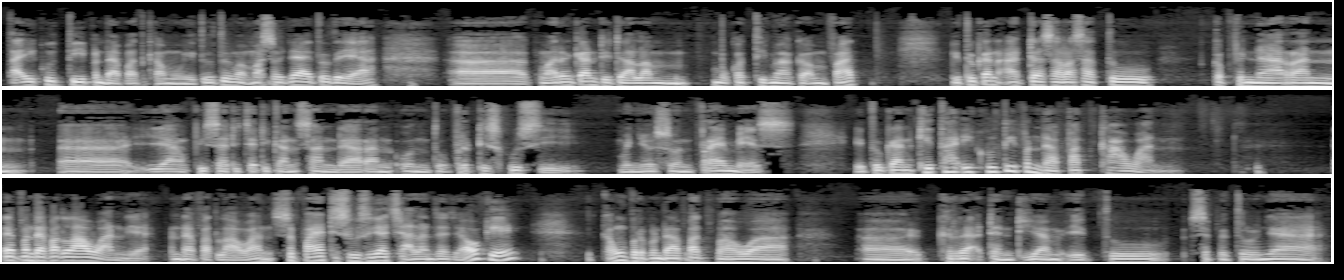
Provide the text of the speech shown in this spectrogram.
tak ikuti pendapat kamu itu tuh maksudnya itu tuh ya. Uh, kemarin kan di dalam mukaddimah keempat itu kan ada salah satu kebenaran uh, yang bisa dijadikan sandaran untuk berdiskusi, menyusun premis, itu kan kita ikuti pendapat kawan. Eh pendapat lawan ya, pendapat lawan supaya diskusinya jalan saja. Oke, kamu berpendapat bahwa uh, gerak dan diam itu sebetulnya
